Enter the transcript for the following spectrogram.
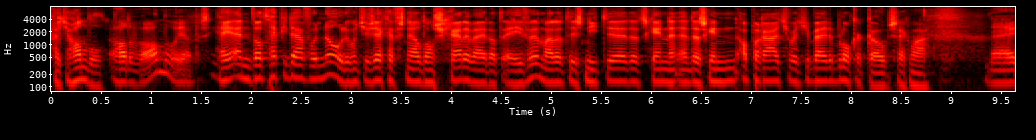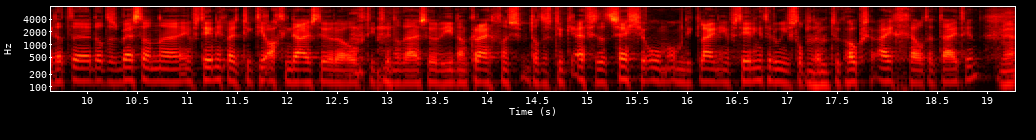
Had je handel? hadden we handel, ja precies. Hey, en wat heb je daarvoor nodig? Want je zegt even snel, dan shredden wij dat even. Maar dat is, niet, eh, dat is, geen, dat is geen apparaatje wat je bij de blokker koopt, zeg maar. Nee, dat, eh, dat is best een eh, investering geweest. Natuurlijk die 18.000 euro of die 20.000 euro die je dan krijgt. Van, dat is natuurlijk even dat setje om, om die kleine investeringen te doen. Je stopt er ook Mhm. natuurlijk hoop eigen geld en tijd in. Ja.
